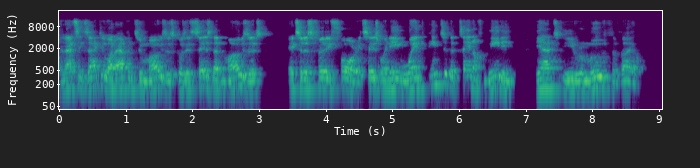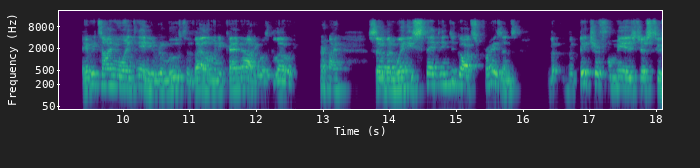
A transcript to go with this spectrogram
And that's exactly what happened to Moses because it says that Moses, Exodus 34, it says when he went into the tent of meeting, he had he removed the veil. Every time he went in, he removed the veil, and when he came out, he was glowing. right? So, but when he stepped into God's presence, the, the picture for me is just to,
